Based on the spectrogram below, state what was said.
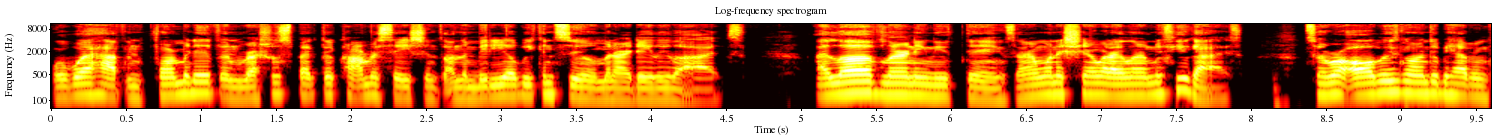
where we'll have informative and retrospective conversations on the media we consume in our daily lives. I love learning new things and I want to share what I learned with you guys. So, we're always going to be having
